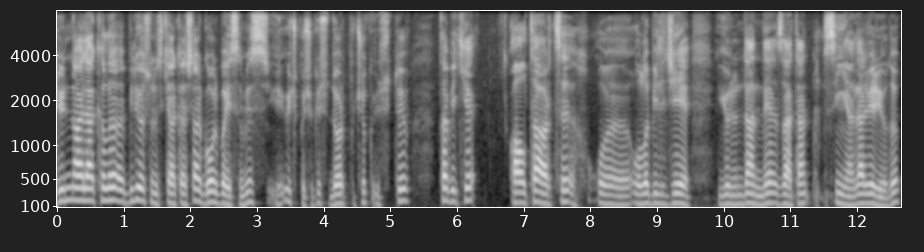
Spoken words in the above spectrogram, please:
Dünle alakalı biliyorsunuz ki arkadaşlar gol bahisimiz 3.5 üst 4.5 üstü. Tabii ki 6 artı e, olabileceği yönünden de zaten sinyaller veriyordu.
